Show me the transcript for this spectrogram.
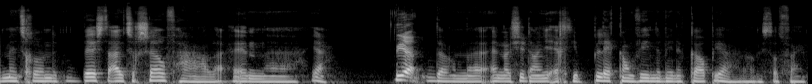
mensen gewoon het beste uit zichzelf halen. En eh, ja, Ja, dan, en als je dan je echt je plek kan vinden binnen KAP, ja, dan is dat fijn.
